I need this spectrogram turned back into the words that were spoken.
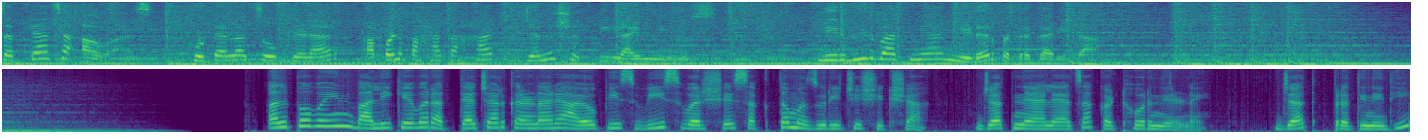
सत्याचा आवाज. खोट्याला चोप देणार आपण पाहत आहात जनशक्ती लाईव्ह न्यूज. निर्भीड बातम्या निडर पत्रकारिता. अल्पवयीन बालिकेवर अत्याचार करणाऱ्या आयोपीस वीस वर्षे सक्त मजुरीची शिक्षा जत न्यायालयाचा कठोर निर्णय. जत प्रतिनिधी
